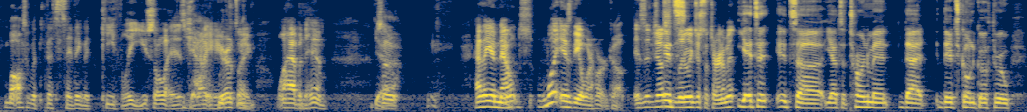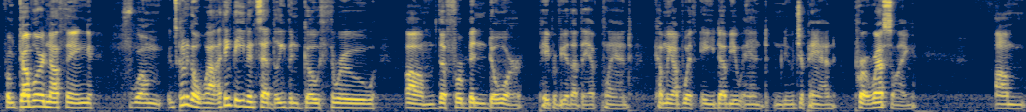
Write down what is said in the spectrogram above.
But also, with, that's the same thing with Keith Lee. You saw his Yeah, white hair. It's like, what happened to him? Yeah. So, have they announced what is the Owen Hart Cup? Is it just It's- literally just a tournament? yeah, it's a it's a yeah, it's a tournament that it's going to go through from double or nothing. From it's going to go wow. I think they even said they'll even go through um the Forbidden Door pay per view that they have planned coming up with AEW and New Japan Pro Wrestling. Um,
